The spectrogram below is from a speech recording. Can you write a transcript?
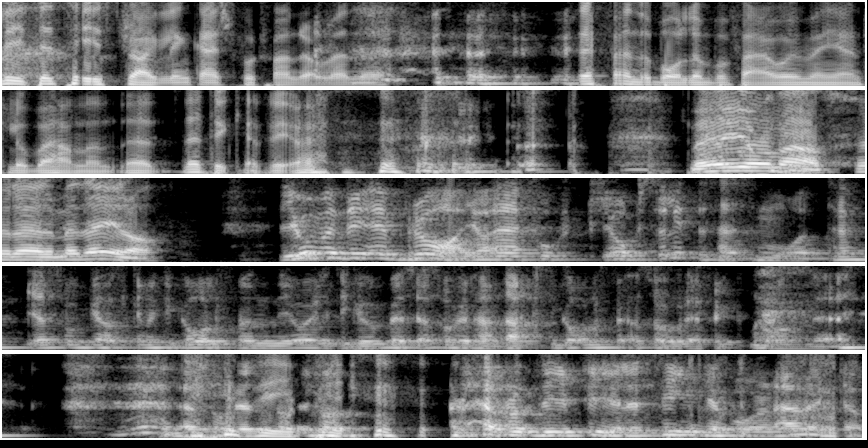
lite T-struggling kanske fortfarande men eh, träffar ändå bollen på fairway med järnklubba i handen. Det, det tycker jag att vi gör. Men Jonas, hur är det med dig då? Jo, men det är bra. Jag är fort, jag är också lite så här småtrött. Jag såg ganska mycket golf, men jag är lite gubbe, så jag såg den här dagsgolfen. Jag såg det från, eh, jag såg det DP. från, från DP eller Singapore den här veckan.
